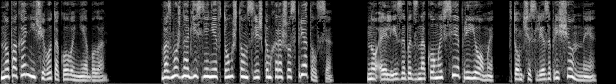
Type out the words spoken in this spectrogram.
Но пока ничего такого не было. Возможно, объяснение в том, что он слишком хорошо спрятался. Но Элизабет знакомы все приемы, в том числе запрещенные.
